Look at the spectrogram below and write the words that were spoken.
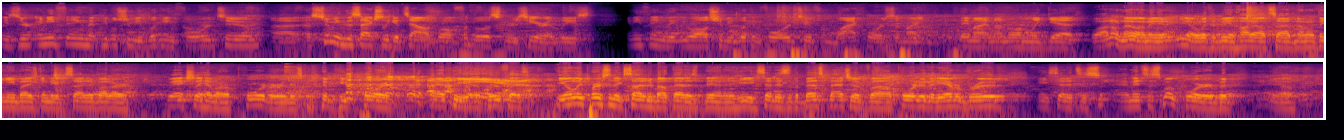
Is there anything that people should be looking forward to? Uh, assuming this actually gets out, well, for the listeners here at least, anything that you all should be looking forward to from Black Horse that might they might not normally get? Well, I don't know. I mean, you know, with it being hot outside, I don't think anybody's going to be excited about our. We actually have our porter that's going to be poured at the uh, brew fest. The only person excited about that is Ben. And he said it's the best batch of uh, porter that he ever brewed. He said it's a, I mean, it's a smoked porter, but you know,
